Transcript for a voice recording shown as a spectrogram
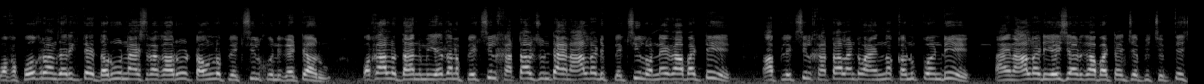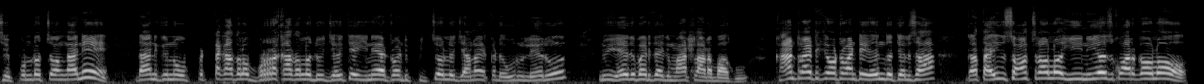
ఒక ప్రోగ్రాం జరిగితే దరూర్ నాగేశ్వరరావు గారు టౌన్లో ఫ్లెక్సీలు కొన్ని కట్టారు. ఒకవేళ దాని మీద ఏదైనా ఫ్లెక్సీలు కట్టాల్సి ఉంటే ఆయన ఆల్రెడీ ఫ్లెక్సీలు ఉన్నాయి కాబట్టి ఆ ఫ్లెక్సీలు కట్టాలంటే ఆయన కనుక్కోండి. ఆయన ఆల్రెడీ వేసాడు కాబట్టి అని చెప్పి చెప్తే చెప్పి ఉండొచ్చు కానీ దానికి నువ్వు పిట్ట కథలో బుర్ర కథలో నువ్వు చెబితే వినేటువంటి పిచ్చోళ్ళు జనం ఇక్కడ ఎవరు లేరు. నువ్వు ఏది పడితే అది మాట్లాడబాకు. కాంట్రాక్ట్కి ఇవ్వటం అంటే ఏందో తెలుసా? గత ఐదు సంవత్సరాల్లో ఈ నియోజకవర్గంలో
